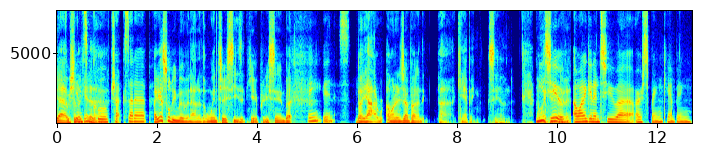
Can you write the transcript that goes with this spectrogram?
yeah, we should Getting look some into cool that. truck setup. I guess we'll be moving out of the winter season here pretty soon, but Thank goodness. but yeah, I, I want to jump on uh, camping soon. Me into too. I want to get into uh, our spring camping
